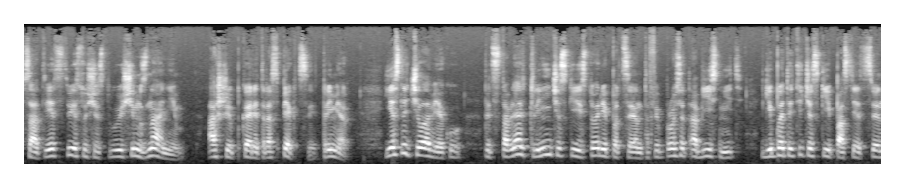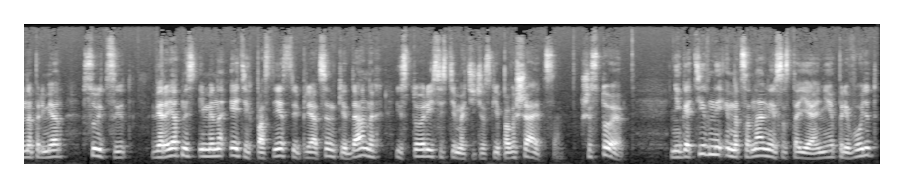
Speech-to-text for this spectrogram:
в соответствии с существующим знанием. Ошибка ретроспекции. Пример. Если человеку представляют клинические истории пациентов и просят объяснить гипотетические последствия, например, суицид, вероятность именно этих последствий при оценке данных истории систематически повышается. Шестое. Негативные эмоциональные состояния приводят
